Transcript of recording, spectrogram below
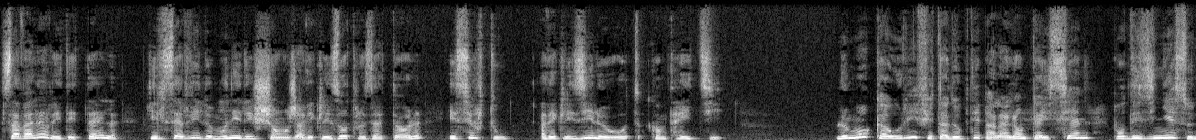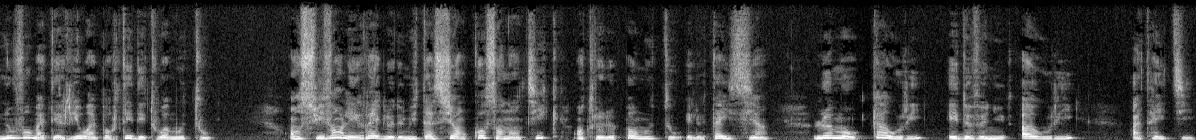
Sa valeur était telle qu'il servit de monnaie d'échange avec les autres atolls et surtout avec les îles hautes comme Tahiti. Le mot kauri fut adopté par la langue tahitienne pour désigner ce nouveau matériau importé des Tuamotu. En suivant les règles de mutation consonantique entre le Paumotu et le tahitien, le mot kauri est devenu auri à Tahiti.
